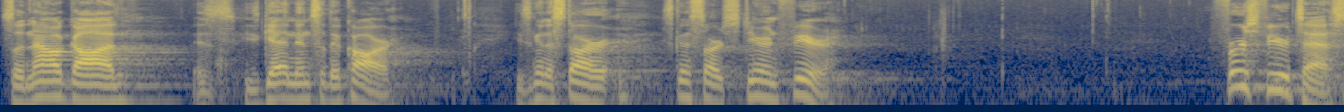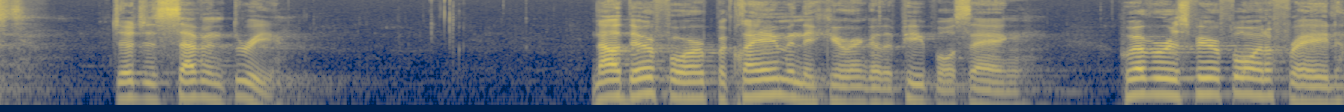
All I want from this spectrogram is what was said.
So now God is he's getting into the car. He's gonna start, he's gonna start steering fear. First fear test, Judges 7 3. Now therefore proclaim in the hearing of the people, saying, Whoever is fearful and afraid,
